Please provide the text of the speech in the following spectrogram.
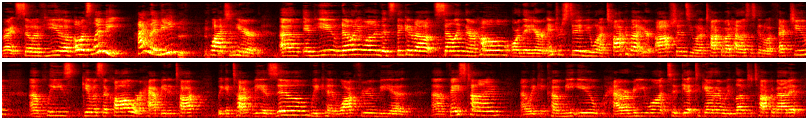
Right, so if you, oh, it's Lindy. Hi, Lindy, watching here. Um, if you know anyone that's thinking about selling their home or they are interested, you want to talk about your options, you want to talk about how this is going to affect you, uh, please give us a call. We're happy to talk. We can talk via Zoom, we can walk through via uh, FaceTime, uh, we can come meet you however you want to get together. We'd love to talk about it.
